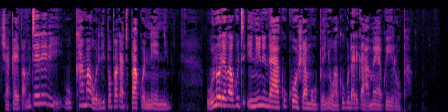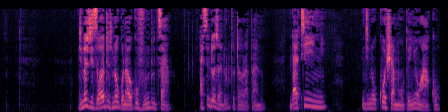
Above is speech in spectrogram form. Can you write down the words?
chakaipa. Muteereri ukama huripo pakati pako neni hunoreva kuti inini ndaakukosha muupenyu hwako kudarika hama yako yeropa. Ndinozviziva kuti zvinogona kukuvhundutsa asi ndo zvandiri kutotaura pano. Ndatiini ndinokosha muupenyu hwako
